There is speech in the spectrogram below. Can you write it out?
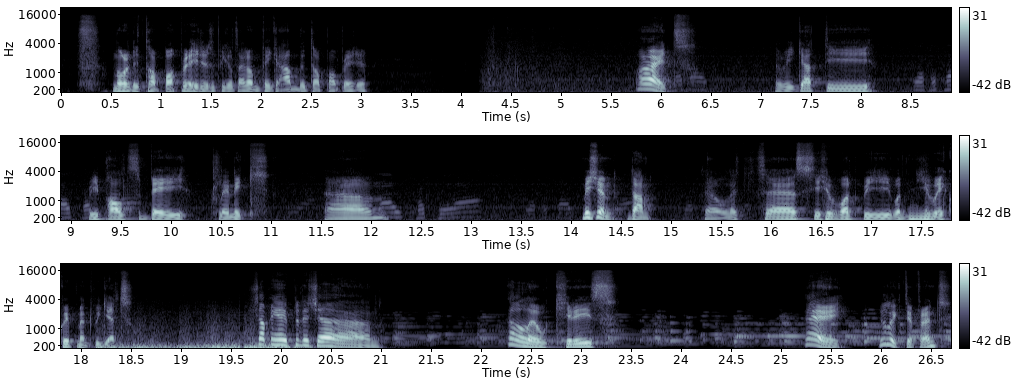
nor the top operators, because I don't think I'm the top operator. Alright. So we got the Repulse Bay Clinic um, mission done. So let's uh, see what we what new equipment we get. Shopping expedition. Hello, kitties. Hey, you look different.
